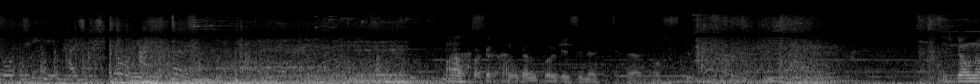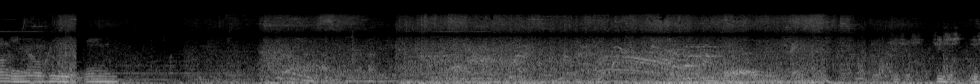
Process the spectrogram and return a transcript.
Your team has destroyed a turret. Ah, fuck it. I'm gonna push. is an eternal student. is going on here over here, man? Jesus, Jesus, Jesus, Jesus. Double kill. I know, but Your team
